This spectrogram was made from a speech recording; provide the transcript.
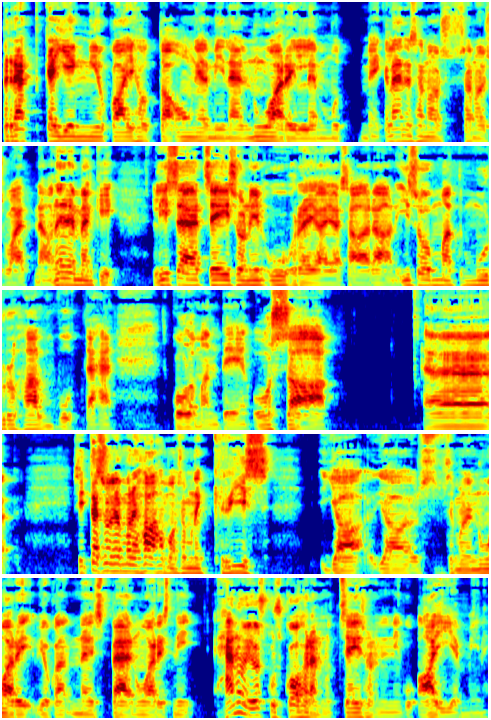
prätkäjengi, joka aiheuttaa ongelmia näille nuorille, mutta meikäläinen sanoisi sanois vaan, että nämä on enemmänkin lisää Jasonin uhreja ja saadaan isommat murhalvut tähän kolmanteen osaa. Sitten tässä on semmoinen hahmo, semmoinen Chris ja, ja semmoinen nuori, joka näistä päänuorista, niin hän on joskus kohdannut Jasonin niin kuin aiemmin.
